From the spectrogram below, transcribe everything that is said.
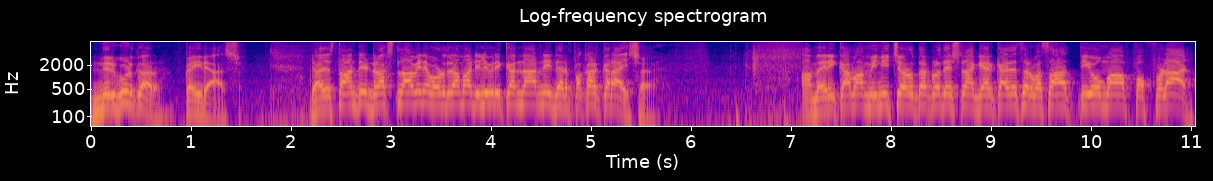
નિર્ગુડકર કહી રહ્યા છે. રાજસ્થાનથી ડ્રગ્સ લાવીને વડોદરામાં ડિલિવરી કરનારની ધરપકડ કરાઈ છે. અમેરિકામાં મિનિચર ઉત્તર પ્રદેશના ગેરકાયદેસર વસાહતીઓમાં ફફડાટ.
